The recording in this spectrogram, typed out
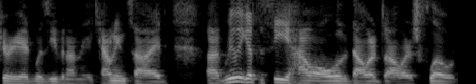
period was even on the accounting side. Uh, really got to see how all of the dollar dollars flowed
